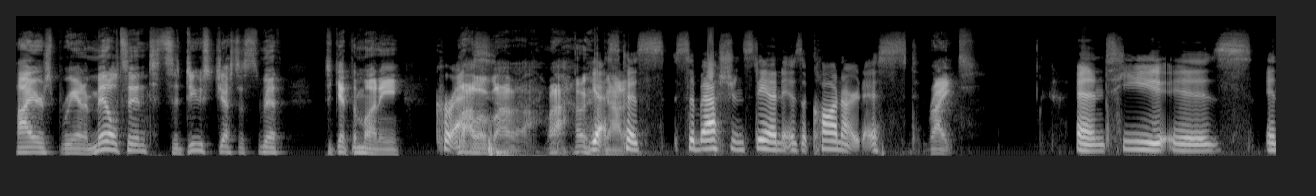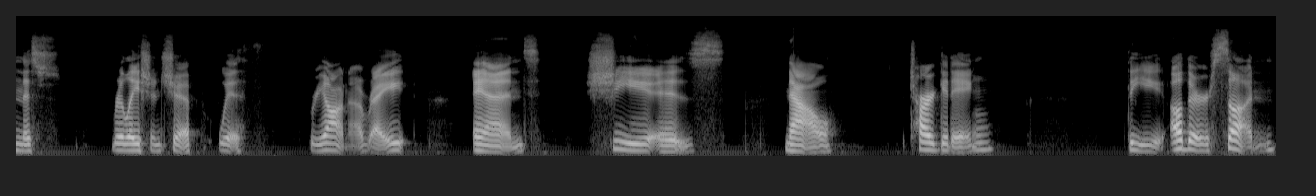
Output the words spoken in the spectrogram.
hires Briana Middleton to seduce Justice Smith to get the money. Correct. Blah blah blah. Okay, yes, because Sebastian Stan is a con artist Right. and he is in this relationship with Briana, right? And she is now targeting the other son,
